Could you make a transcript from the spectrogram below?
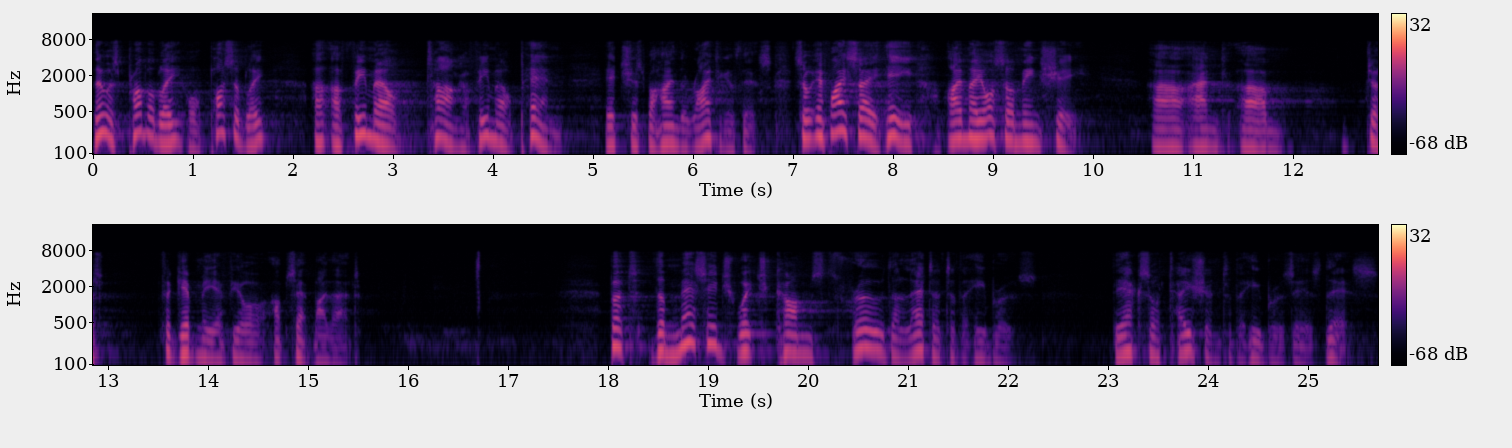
there was probably or possibly a, a female tongue, a female pen it's just behind the writing of this. So if I say he, I may also mean she. Uh, and um, just forgive me if you're upset by that. But the message which comes through the letter to the Hebrews, the exhortation to the Hebrews is this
